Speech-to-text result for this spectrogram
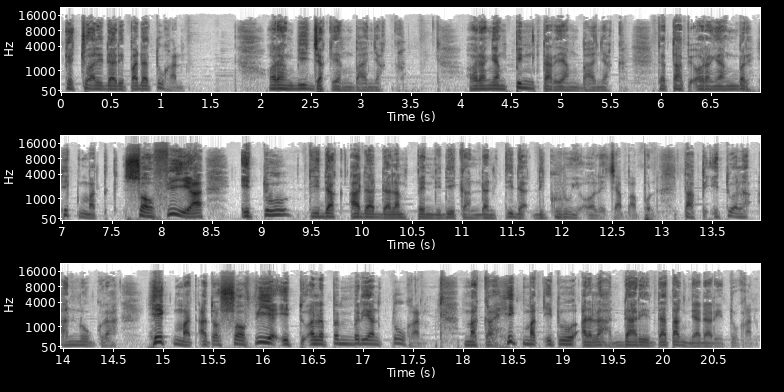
kecuali daripada Tuhan? Orang bijak yang banyak, orang yang pintar yang banyak, tetapi orang yang berhikmat, Sofia itu tidak ada dalam pendidikan dan tidak digurui oleh siapa pun. Tapi itu adalah anugerah. Hikmat atau Sofia itu adalah pemberian Tuhan. Maka hikmat itu adalah dari datangnya dari Tuhan.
